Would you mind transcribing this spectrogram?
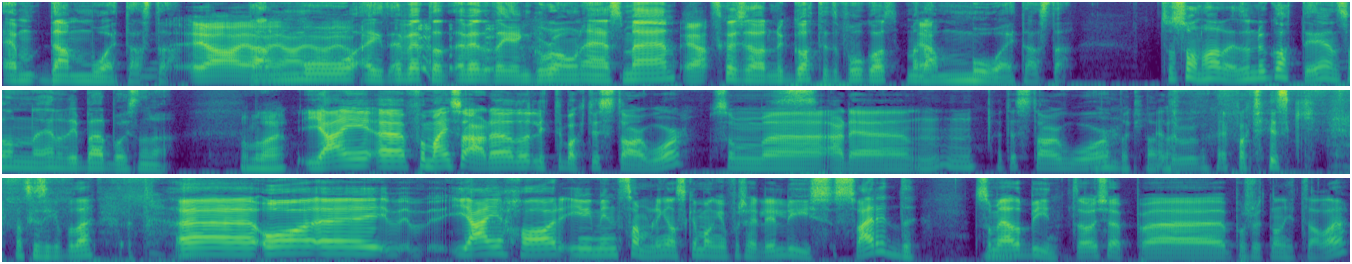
jeg, Den må jeg teste. Ja, ja, Den ja, må. Jeg, jeg, vet at, jeg vet at jeg er en grown ass man. Skal ikke ha Nugatti til frokost, men den må jeg teste. Så sånn har det Så Nugatti er en, sånn, en av de bad boysene der. Hva med deg? Jeg, uh, for meg så er det litt tilbake til Star War, som uh, er det mm, mm, Heter Star War. Å. Jeg tror jeg er faktisk ganske sikker på det. Uh, og jeg har i min samling ganske mange forskjellige lyssverd. Som jeg da begynte å kjøpe på slutten av 90-tallet.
